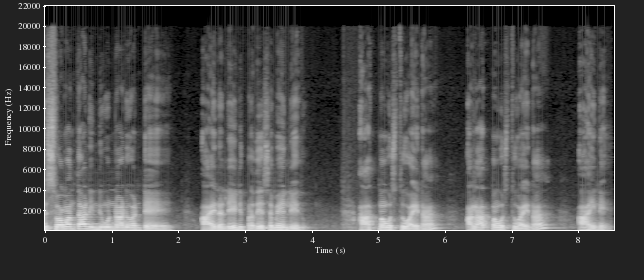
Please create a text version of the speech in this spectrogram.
విశ్వమంతా నిండి ఉన్నాడు అంటే ఆయన లేని ప్రదేశమే లేదు. ఆత్మ వస్తువు అయినా అనాత్మ వస్తువు అయినా ఆయనే.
